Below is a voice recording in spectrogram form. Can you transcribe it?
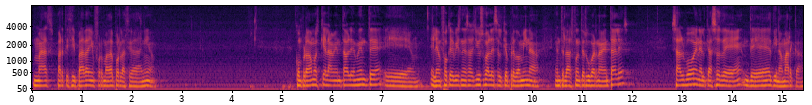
más participada e informada por la ciudadanía. Comprobamos que lamentablemente eh, el enfoque business as usual es el que predomina entre las fuentes gubernamentales, salvo en el caso de, Dinamarca,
